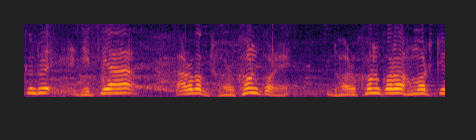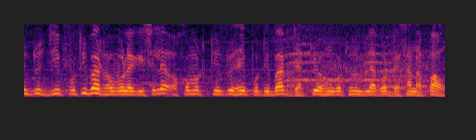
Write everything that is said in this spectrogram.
কিন্তু যেতিয়া কাৰোবাক ধৰ্ষণ কৰে ধৰ্ষণ কৰাৰ সময়ত কিন্তু যি প্ৰতিবাদ হ'ব লাগিছিলে অসমত কিন্তু সেই প্ৰতিবাদ জাতীয় সংগঠনবিলাকত দেখা নাপাওঁ।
